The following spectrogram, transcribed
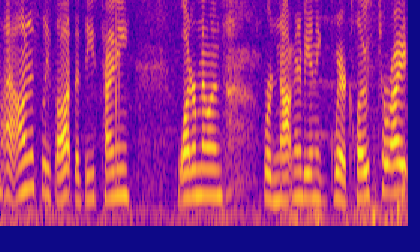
I honestly thought that these tiny watermelons were not going to be anywhere close to ripe.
